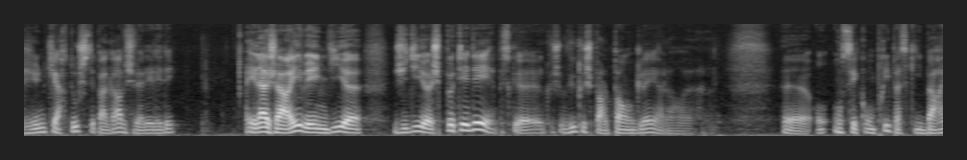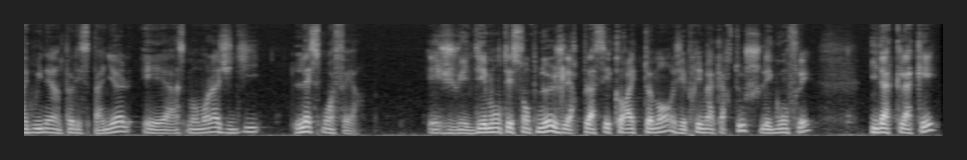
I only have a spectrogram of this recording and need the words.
j'ai une cartouche, c'est pas grave, je vais aller l'aider. Et là, j'arrive et il me dit, euh, j'ai dit, je peux t'aider, parce que vu que je parle pas anglais, alors on, on s'est compris parce qu'il baragouinait un peu l'espagnol. Et à ce moment-là, j'ai dit, laisse-moi faire. Et je lui ai démonté son pneu, je l'ai replacé correctement, j'ai pris ma cartouche, je l'ai gonflé, il a claqué.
